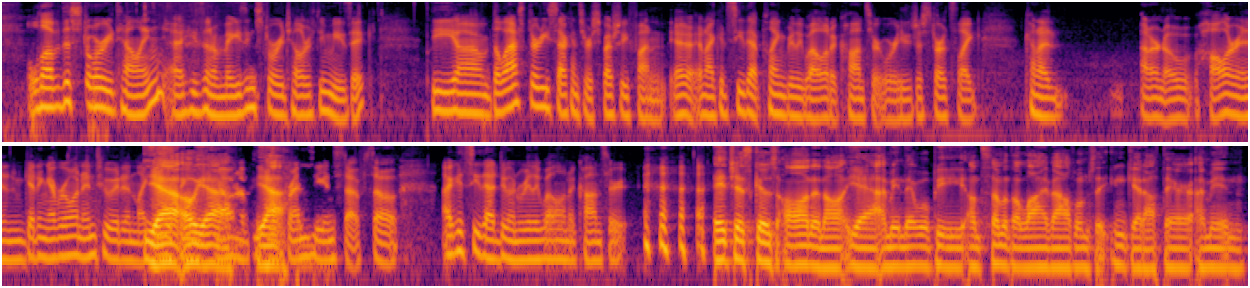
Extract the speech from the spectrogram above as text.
love the storytelling. Uh, he's an amazing storyteller through music. The um, the last thirty seconds are especially fun, uh, and I could see that playing really well at a concert where he just starts like, kind of, I don't know, hollering and getting everyone into it and like yeah, oh yeah, yeah, frenzy and stuff. So I could see that doing really well in a concert. it just goes on and on. Yeah, I mean, there will be on some of the live albums that you can get out there. I mean,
